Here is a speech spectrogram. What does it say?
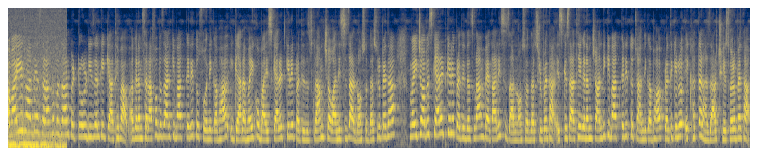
अब आइए जानते हैं सराफा बाज़ार पेट्रोल डीजल के क्या थे भाव। अगर हम सराफा बाज़ार की बात करें तो सोने का भाव 11 मई को 22 कैरेट के लिए प्रति दस ग्राम चौवालीस हज़ार नौ सौ दस रुपए था। वहीं 24 कैरेट के लिए प्रति दस ग्राम पैंतालीस हज़ार नौ सौ दस रुपए था। इसके साथ ही अगर हम चांदी की बात करें तो चांदी का भाव प्रति किलो इकहत्तर हज़ार छह सौ रुपए था।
